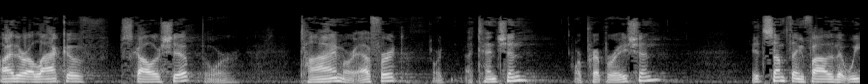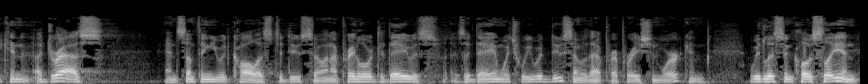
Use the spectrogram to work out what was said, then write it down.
either a lack of scholarship or time or effort or attention or preparation. It's something, Father, that we can address and something you would call us to do so. And I pray, Lord, today was, is a day in which we would do some of that preparation work and we'd listen closely and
